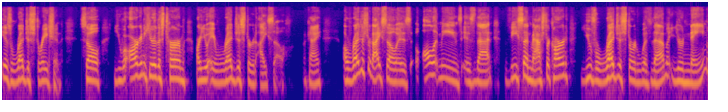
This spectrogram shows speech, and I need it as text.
is registration. So you are going to hear this term Are you a registered ISO? Okay. A registered ISO is all it means is that Visa and MasterCard, you've registered with them your name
